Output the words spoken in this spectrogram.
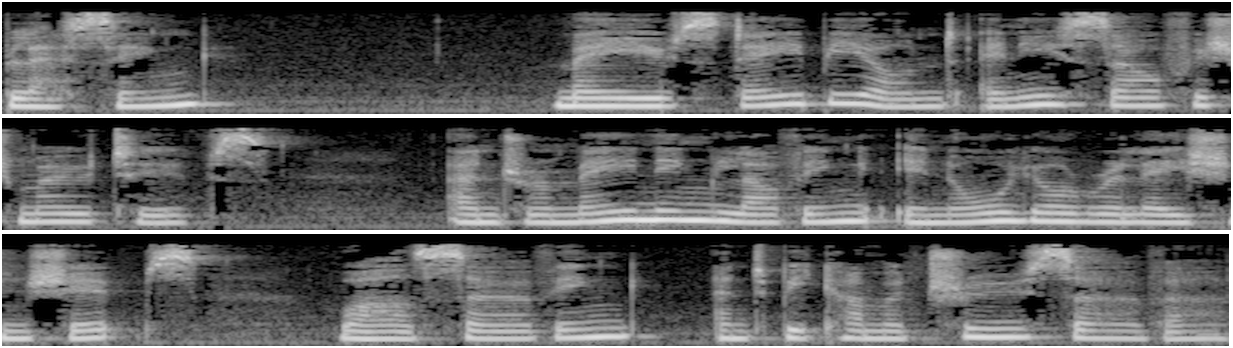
Blessing May you stay beyond any selfish motives and remaining loving in all your relationships while serving and become a true server.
